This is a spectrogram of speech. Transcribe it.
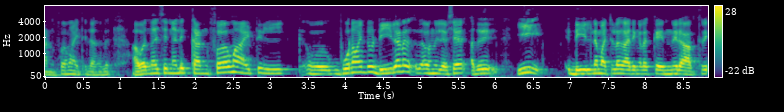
കൺഫേം ആയിട്ടില്ല. എന്നുള്ളത് അപ്പോൾ എന്താ വെച്ച് കഴിഞ്ഞാൽ കൺഫേം ആയിട്ടില്ല പൂർണമായിട്ടും ഡീലാണ് ആവുന്നില്ല. പക്ഷേ അത് ഈ ഡീലിന്റെ മറ്റുള്ള കാര്യങ്ങളൊക്കെ ഇന്ന് രാത്രി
